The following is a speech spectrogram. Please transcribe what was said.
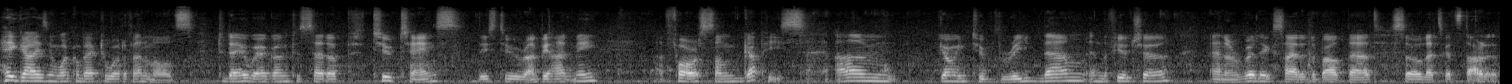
Hey guys and welcome back to World of Animals. Today we are going to set up two tanks, these two right behind me, uh, for some guppies. I'm going to breed them in the future and I'm really excited about that, so let's get started.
